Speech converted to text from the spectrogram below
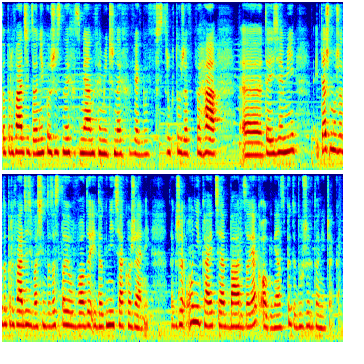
doprowadzi do niekorzystnych zmian chemicznych jakby w strukturze, w pH e, tej ziemi i też może doprowadzić właśnie do zastojów wody i do gnicia korzeni. Także unikajcie bardzo, jak ognia, zbyt dużych doniczek.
